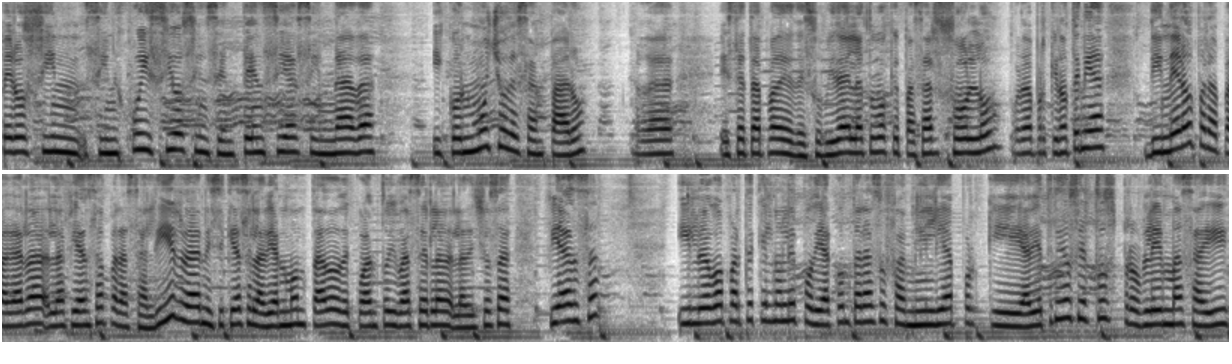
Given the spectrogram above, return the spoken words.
pero sin, sin juicio, sin sentencia, sin nada y con mucho desamparo, ¿verdad? Esta etapa de, de su vida él la tuvo que pasar solo, ¿verdad? Porque no tenía dinero para pagar la, fianza para salir, ¿verdad? Ni siquiera se la habían montado de cuánto iba a ser la, la dichosa fianza. Y luego aparte que él no le podía contar a su familia porque había tenido ciertos problemas ahí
